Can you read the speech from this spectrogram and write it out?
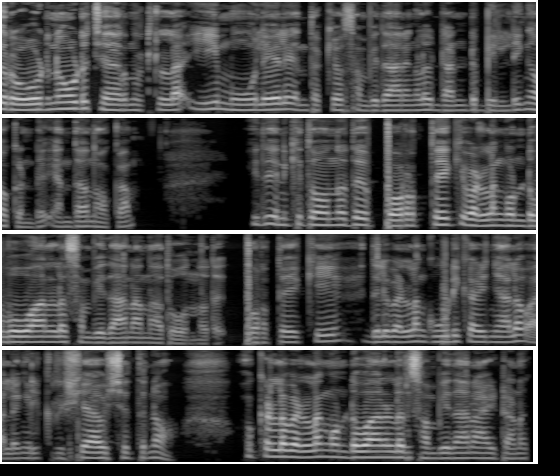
നമുക്ക് റോഡിനോട് ചേർന്നിട്ടുള്ള ഈ മൂലയിൽ എന്തൊക്കെയോ സംവിധാനങ്ങൾ രണ്ട് ബിൽഡിംഗ് ഒക്കെ ഉണ്ട്. എന്താ നോക്കാം? ഇത് എനിക്ക് തോന്നുന്നത് പുറത്തേക്ക് വെള്ളം കൊണ്ടുപോകാനുള്ള സംവിധാനം എന്നാണ് തോന്നുന്നത്. പുറത്തേക്ക് ഇതിൽ വെള്ളം കൂടിക്കഴിഞ്ഞാലോ അല്ലെങ്കിൽ കൃഷി ആവശ്യത്തിനോ ഒക്കെയുള്ള വെള്ളം കൊണ്ടുപോകാനുള്ളൊരു സംവിധാനമായിട്ടാണ്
